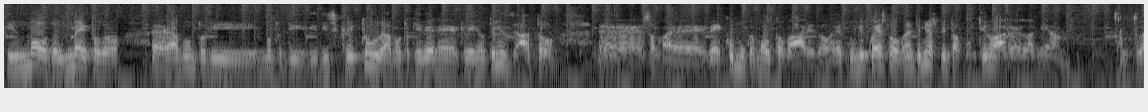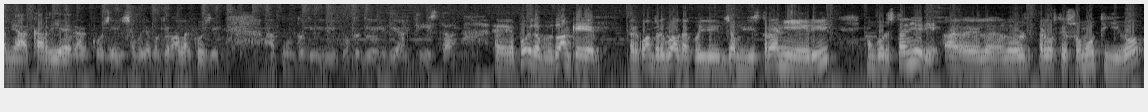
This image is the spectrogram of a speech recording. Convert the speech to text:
il modo, il metodo eh, appunto di, appunto di, di, di scrittura appunto che, viene, che, viene, utilizzato eh, insomma, è, è, comunque molto valido. E quindi questo ovviamente mi ha spinto a continuare la mia, la mia carriera, così, se vogliamo chiamarla così, appunto di, appunto di, di artista. Eh, poi dopo anche per quanto riguarda quelli, diciamo, gli stranieri, i concorsi stranieri, eh, per lo stesso motivo,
